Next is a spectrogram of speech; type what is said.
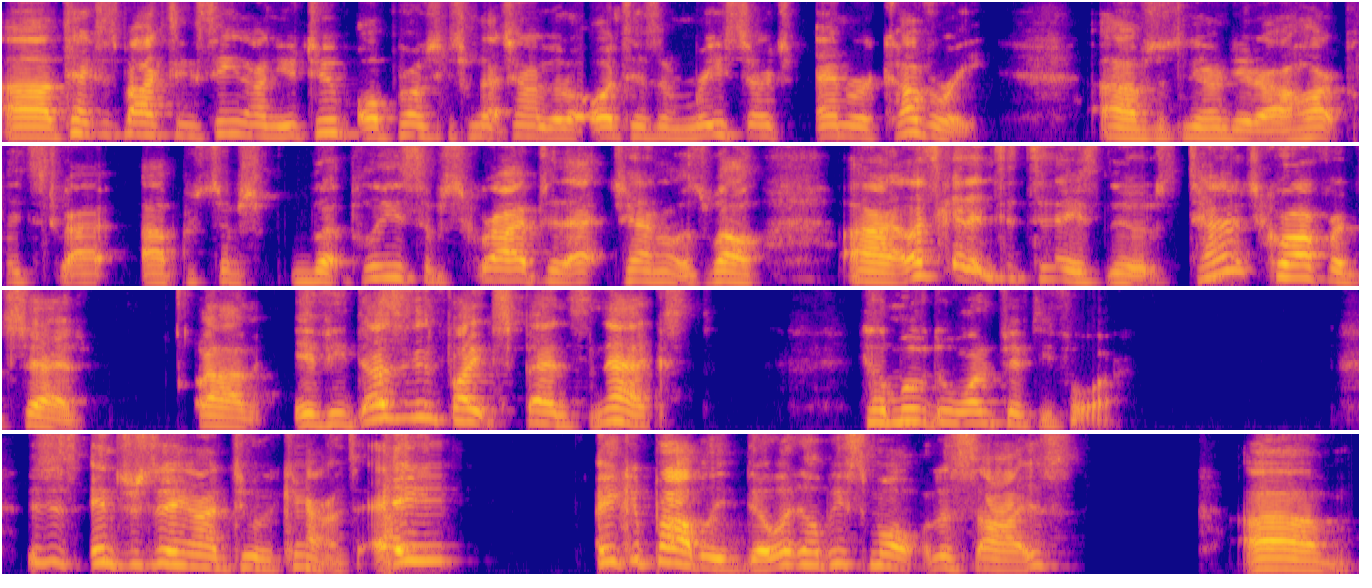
uh, Texas Boxing Scene on YouTube. All proceeds from that channel go to autism research and recovery. Um, so it's near and dear to our heart. Please subscribe. Uh, subs- please subscribe to that channel as well. All right, let's get into today's news. Terence Crawford said, um, if he doesn't fight Spence next, he'll move to 154. This is interesting on two accounts. A, he could probably do it. He'll be small the size. Um,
